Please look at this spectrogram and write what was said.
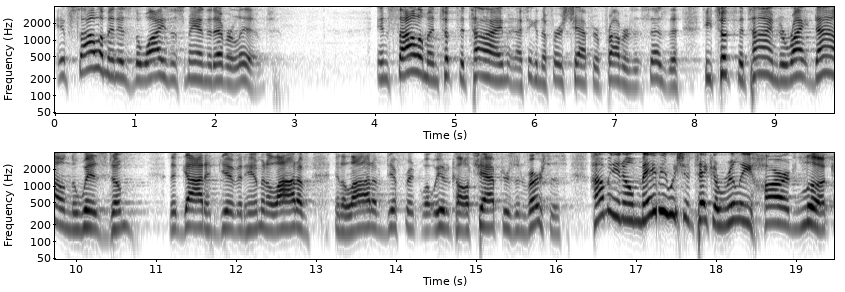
if Solomon is the wisest man that ever lived, and Solomon took the time, and I think in the first chapter of Proverbs it says that he took the time to write down the wisdom that God had given him in a lot of in a lot of different what we would call chapters and verses. How many know maybe we should take a really hard look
